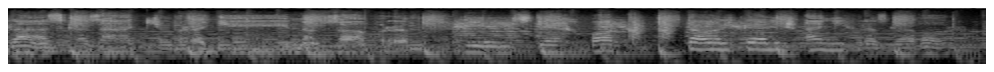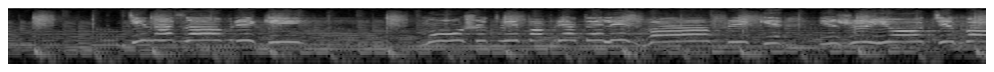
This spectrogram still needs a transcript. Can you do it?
Рассказать про динозавров. И с тех пор только лишь о них разговор. Динозаврики, может, вы попрятались в Африке и жуете бабабы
